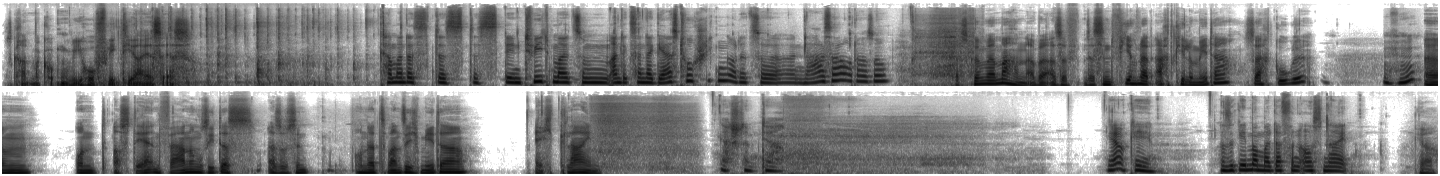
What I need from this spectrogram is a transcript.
Muss gerade mal gucken, wie hoch fliegt die ISS. Kann man das, das, das, den Tweet mal zum Alexander Gerst hochschicken oder zur NASA oder so? Das können wir machen, aber also das sind 408 Kilometer, sagt Google. Mhm. Ähm, und aus der Entfernung sieht das, also sind 120 Meter echt klein. Ja, stimmt, ja. Ja, okay. Also gehen wir mal davon aus, nein. Ja.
